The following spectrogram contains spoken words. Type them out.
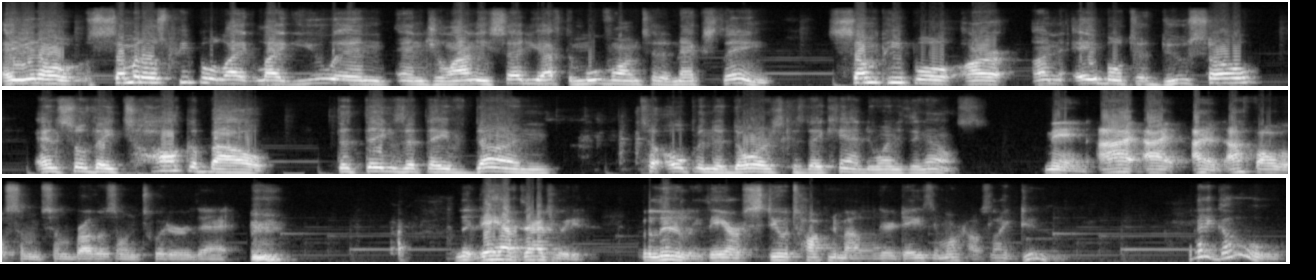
And you know, some of those people, like like you and and Jelani said, you have to move on to the next thing. Some people are unable to do so, and so they talk about the things that they've done to open the doors because they can't do anything else. Man, I I I, I follow some some brothers on Twitter that they have graduated but literally, they are still talking about their days in Morehouse. Like, dude, let it go.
